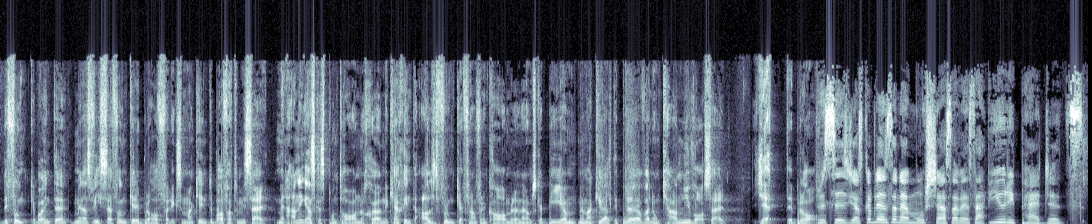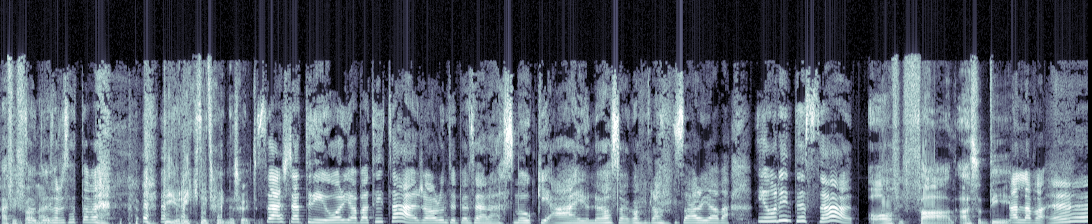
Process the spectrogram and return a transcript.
det funkar bara inte. Medan vissa funkar det bra för liksom, man kan ju inte bara fatta att de är så här, men han är ganska spontan och skön, det kanske inte alls funkar framför en kamera när de ska be om, men man kan ju alltid pröva, de kan ju vara så här, jättebra. Precis, jag ska bli en sån där morsa som är såhär beauty pageants. Nej, fy fan, så, nej. Har du sett dem? Det är ju riktigt sinnessjukt. Sasha tre år, jag bara titta här så har hon typ en sån här smoky eye och lösögonfransar och jag bara, är hon inte söt? Åh, fy fan. Alltså det... Alla bara, äh.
